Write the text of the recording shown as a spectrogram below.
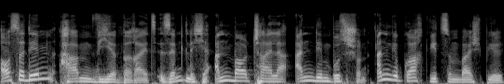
Außerdem haben wir bereits sämtliche Anbauteile an dem Bus schon angebracht, wie zum Beispiel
